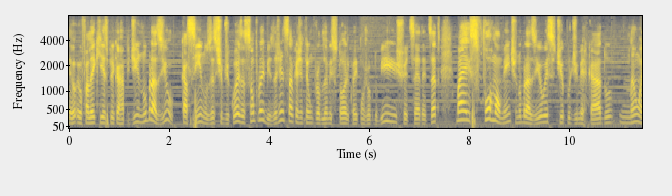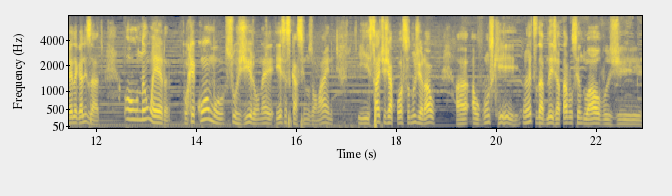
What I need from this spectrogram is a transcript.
Eu, eu, falei que ia explicar rapidinho. No Brasil, cassinos, esse tipo de coisa, são proibidos. A gente sabe que a gente tem um problema histórico aí com o jogo do bicho, etc, etc. Mas, formalmente, no Brasil, esse tipo de mercado não é legalizado. Ou não era. Porque como surgiram né, esses cassinos online e sites de apostas no geral, alguns que antes da Blaze já estavam sendo alvos de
